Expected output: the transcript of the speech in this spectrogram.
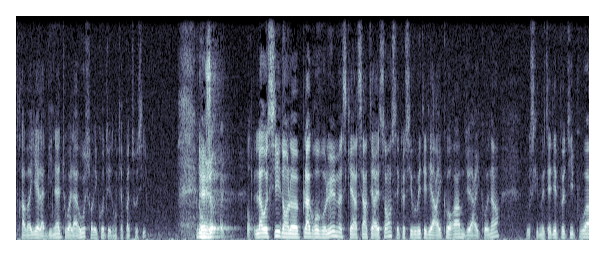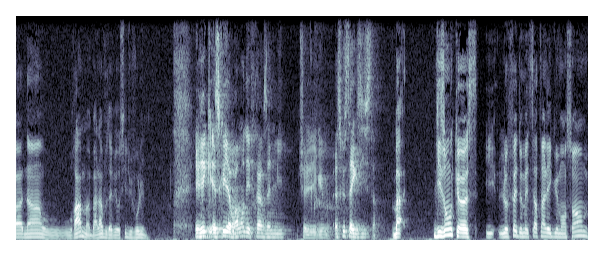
travailler à la binette ou à la houe sur les côtés, donc il n'y a pas de souci. Donc, je... Là aussi, dans le plat gros volume, ce qui est assez intéressant, c'est que si vous mettez des haricots rames, du haricot nain, ou si vous mettez des petits pois nains ou, rames, bah là, vous avez aussi du volume. Eric, est-ce qu'il y a vraiment des frères ennemis chez les légumes? Est-ce que ça existe? Bah, disons que le fait de mettre certains légumes ensemble,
